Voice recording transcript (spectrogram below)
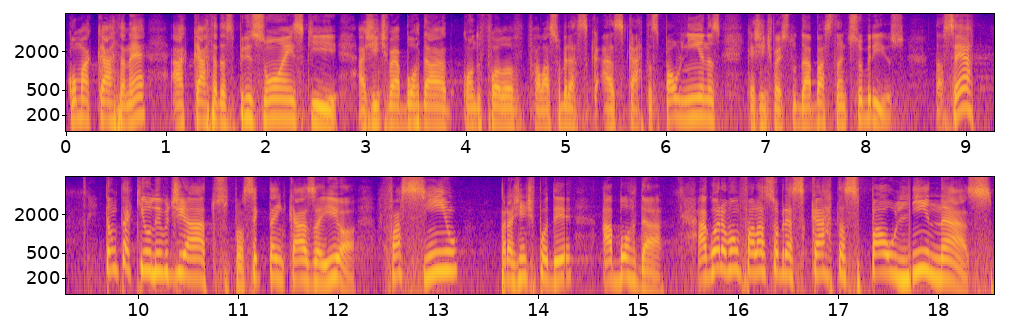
como a carta, né? A carta das prisões, que a gente vai abordar quando for falar sobre as, as cartas paulinas, que a gente vai estudar bastante sobre isso. Tá certo? Então tá aqui o livro de Atos. Para você que está em casa aí, ó, facinho para a gente poder abordar. Agora vamos falar sobre as cartas paulinas.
